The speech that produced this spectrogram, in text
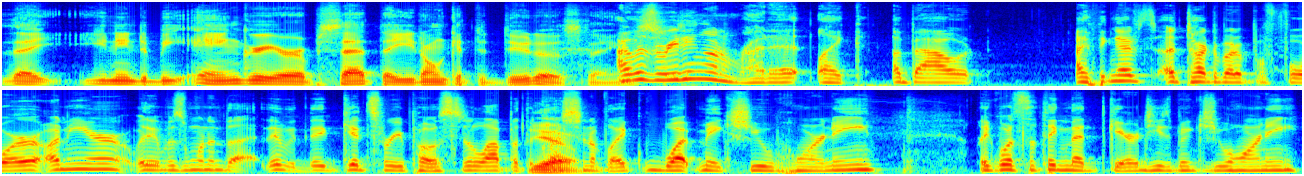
that you need to be angry or upset that you don't get to do those things. I was reading on Reddit like about. I think I've I talked about it before on here. It was one of the. It, it gets reposted a lot, but the Yeah. question of like what makes you horny, like what's the thing that guarantees makes you horny?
